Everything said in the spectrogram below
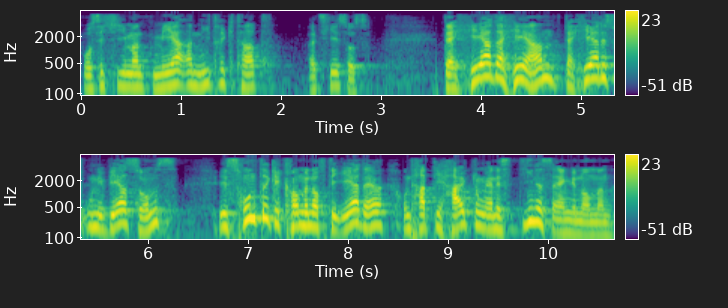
wo sich jemand mehr erniedrigt hat als Jesus. Der Herr der Herren, der Herr des Universums, ist runtergekommen auf die Erde und hat die Haltung eines Dieners eingenommen.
